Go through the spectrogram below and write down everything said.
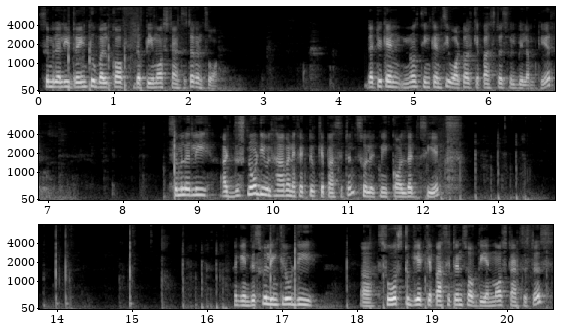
Similarly drain to bulk of the PMOS transistor and so on. That you can you know think and see what all capacitors will be lumped here. Similarly at this node you will have an effective capacitance. So let me call that Cx again this will include the uh, source to gate capacitance of the NMOS transistors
